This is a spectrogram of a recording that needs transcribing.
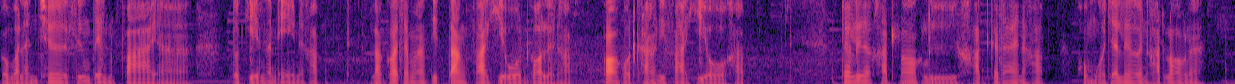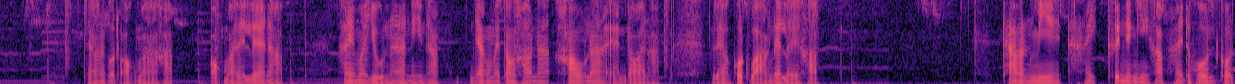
Mobile Launcher ซึ่งเป็นไฟล์อ่าตัวเกมนั่นเองนะครับเราก็จะมาติดตั้งไฟล์ KO ก่อนเลยครับ ก็กดค้างที่ไฟล์ KO ครับ จะเลือกคัดลอกหรือคัดก็ได้นะครับ ผมก็จะเลือกเป็นคัดลอกนะ จากนั้นกดออกมาครับ ออกมาเรื่อยๆนะครับ ให้มาอยู่หน้านี้นะครับ ยังไม่ต้องเข้าหน้าเข้าหน้า Android นะครับ แล้วกดวางได้เลยครับ ถ้ามันมีให้ขึ้นอย่างนี้ครับ ให้ทุกคนกด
